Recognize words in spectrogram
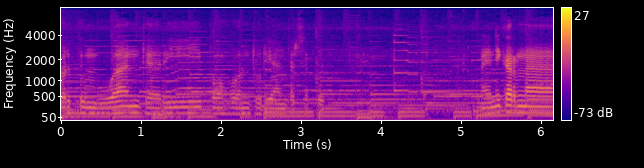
pertumbuhan dari pohon durian tersebut. Nah, ini karena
